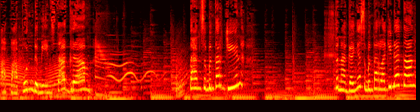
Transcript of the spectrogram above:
Apa pun demi Instagram. Tahan sebentar, Jin. Tenaganya sebentar lagi datang.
